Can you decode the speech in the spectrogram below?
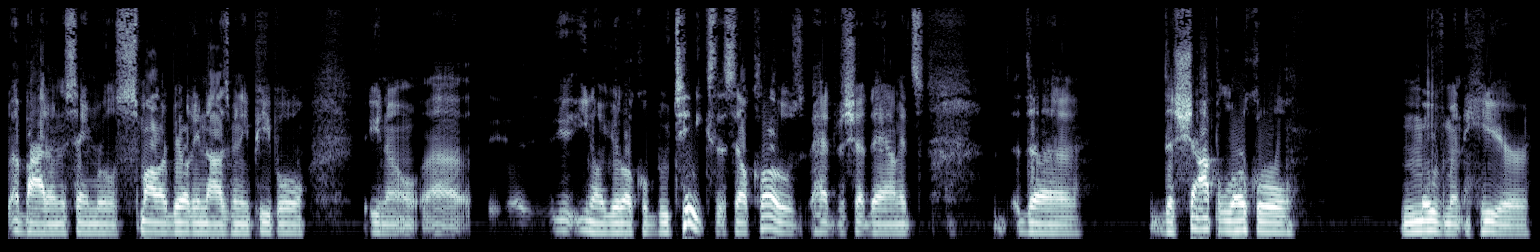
abide on the same rules. Smaller building, not as many people. You know, uh, you, you, know your local boutiques that sell clothes had to shut down. It's the the shop local movement here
